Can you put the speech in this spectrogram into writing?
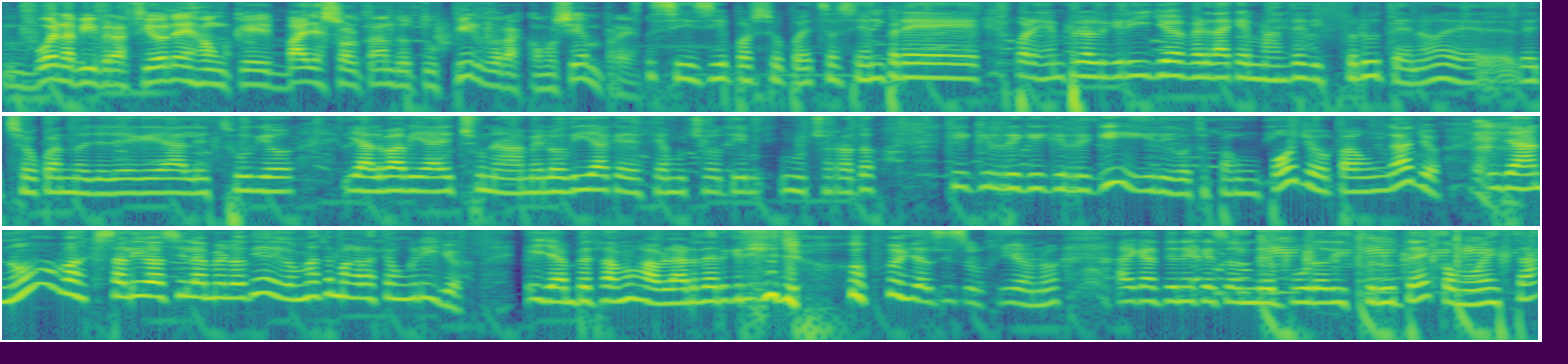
buenas vibraciones, aunque vayas soltando tus píldoras como siempre. Sí, sí, por supuesto. Siempre, por ejemplo, el grillo es verdad que es más de disfrute, ¿no? De, de hecho, cuando yo llegué al estudio y Alba había hecho una melodía que decía mucho tiempo, mucho rato, kiki, riqui, kiki, riqui", y digo, esto es para un pollo, para un gallo. Y ya, no, me ha salido así la melodía, digo, me hace más gracia un grillo. Y ya empezamos a hablar del grillo y así surgió, ¿no? Hay canciones que son de puro disfrute, como esta,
